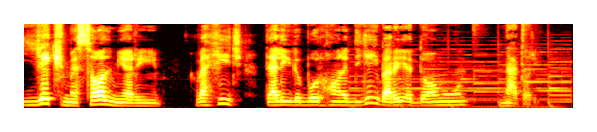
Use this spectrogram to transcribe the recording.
یک مثال میاریم و هیچ دلیل و برهان دیگه برای ادعامون نداریم.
